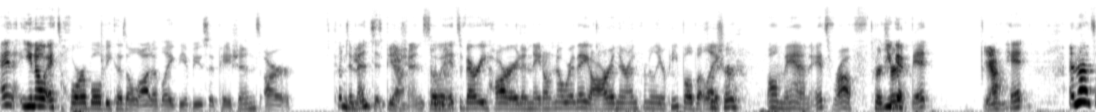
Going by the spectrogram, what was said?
and you know it's horrible because a lot of like the abusive patients are Confused. demented Yeah. patients so Mhm. it's very hard and they don't know where they are and they're unfamiliar people but like For sure. Oh man it's rough For you sure. get bit Yeah. hit And that's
